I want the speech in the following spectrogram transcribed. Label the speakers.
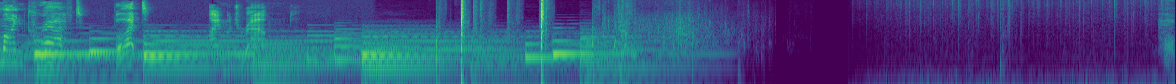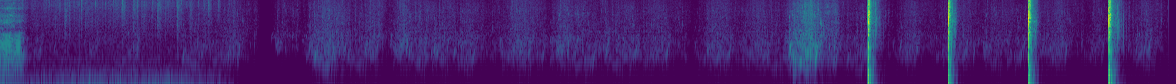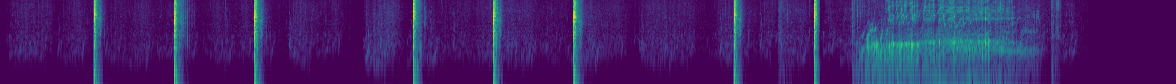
Speaker 1: Minecraft, but I'm a drowned. Wow.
